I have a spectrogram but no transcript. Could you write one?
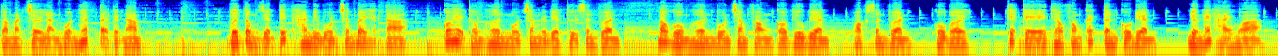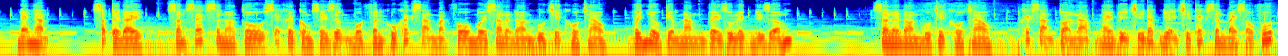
và mặt trời lặn muộn nhất tại Việt Nam. Với tổng diện tích 24.7 hecta, có hệ thống hơn 110 biệt thự sân vườn, bao gồm hơn 400 phòng có view biển hoặc sân vườn, hồ bơi, thiết kế theo phong cách tân cổ điển, đường nét hài hòa, nhã nhặn. Sắp tới đây, Sunset Senato sẽ khởi công xây dựng một phân khu khách sạn mặt phố mới Saladon Boutique Hotel với nhiều tiềm năng về du lịch nghỉ dưỡng. Saladon Boutique Hotel, khách sạn tọa lạc ngay vị trí đắc địa chỉ cách sân bay 6 phút,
